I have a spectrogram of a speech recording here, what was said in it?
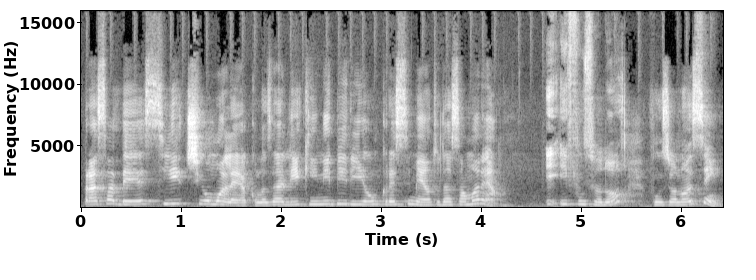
para saber se tinham moléculas ali que inibiriam o crescimento da salmonela. E, e funcionou? Funcionou sim.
